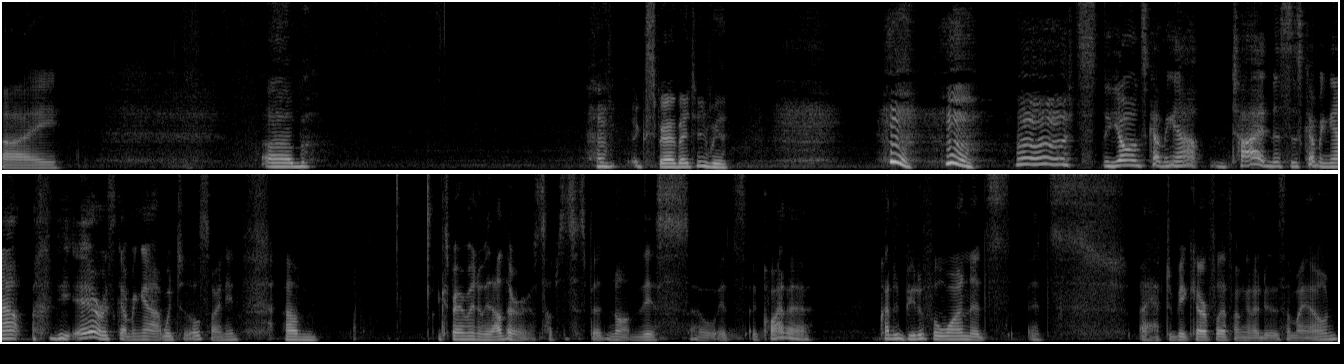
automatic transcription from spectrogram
I um have experimented with. the yawn's coming out, tiredness is coming out, the air is coming out, which is also I need. Um, experimented with other substances, but not this. So it's a, quite a quite a beautiful one. It's it's I have to be careful if I'm going to do this on my own.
